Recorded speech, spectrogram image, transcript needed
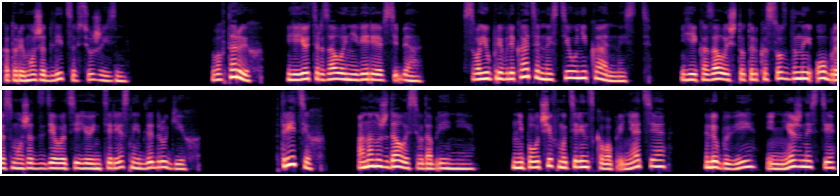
который может длиться всю жизнь. Во-вторых, ее терзало неверие в себя, свою привлекательность и уникальность. Ей казалось, что только созданный образ может сделать ее интересной для других. В-третьих, она нуждалась в одобрении. Не получив материнского принятия, любви и нежности,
